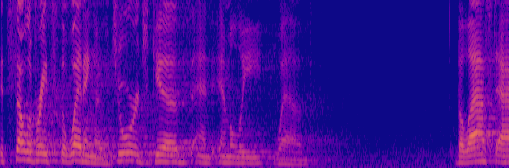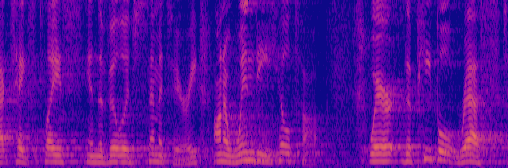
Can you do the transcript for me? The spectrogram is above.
it celebrates the wedding of George Gibbs and Emily Webb. The last act takes place in the village cemetery on a windy hilltop where the people rest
